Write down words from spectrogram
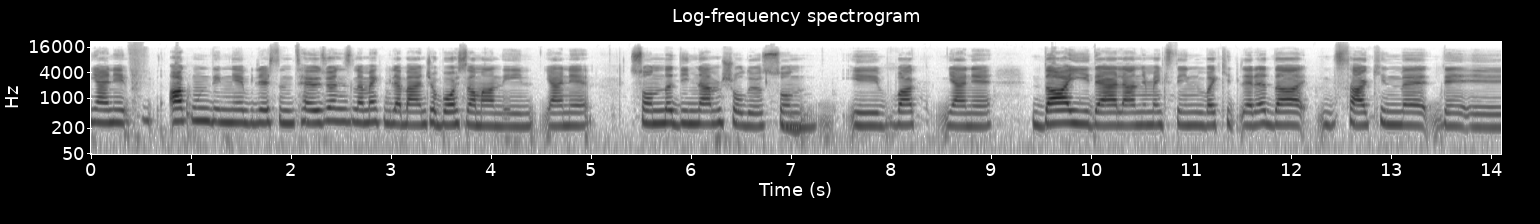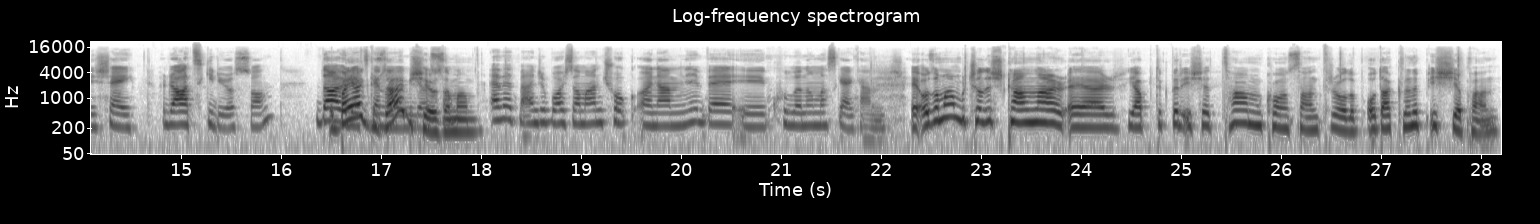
Yani aklını dinleyebilirsin. Televizyon izlemek bile bence boş zaman değil. Yani sonunda dinlenmiş oluyorsun. Ee, vak yani daha iyi değerlendirmek istediğin vakitlere daha sakin ve de, e, şey rahat giriyorsun. Daha E, bayağı güzel bir şey o zaman. Evet bence boş zaman çok önemli ve e, kullanılması gereken bir şey. E, o zaman bu çalışkanlar eğer yaptıkları işe tam konsantre olup odaklanıp iş yapan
